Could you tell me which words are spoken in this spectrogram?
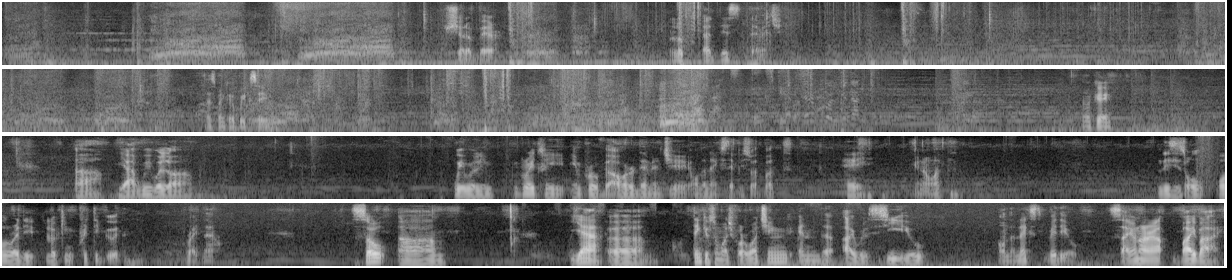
Shut up, bear. Look at this damage. Let's make a quick save. Okay. Uh, yeah, we will. Uh, we will Im greatly improve our damage uh, on the next episode. But hey, you know what? This is all already looking pretty good right now. So, um, yeah. Um, thank you so much for watching and uh, I will see you on the next video. Sayonara, bye bye.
